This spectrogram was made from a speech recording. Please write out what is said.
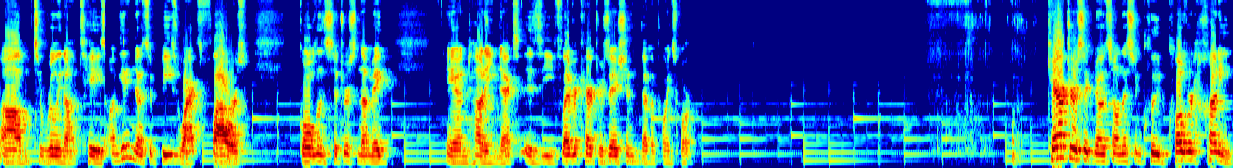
um, to really not taste. I'm getting notes of beeswax, flowers, golden citrus, nutmeg, and honey. Next is the flavor characterization, then the point score. Characteristic notes on this include clovered honey,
